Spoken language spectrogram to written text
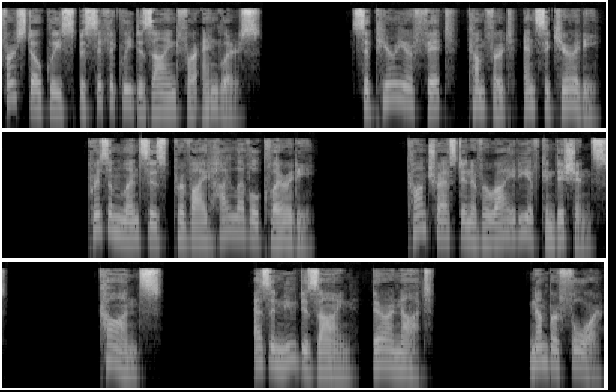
First Oakley's specifically designed for anglers. Superior fit, comfort, and security. Prizm lenses provide high-level clarity. Contrast in a variety of conditions. Cons. As a new design, there are not. Number 4.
